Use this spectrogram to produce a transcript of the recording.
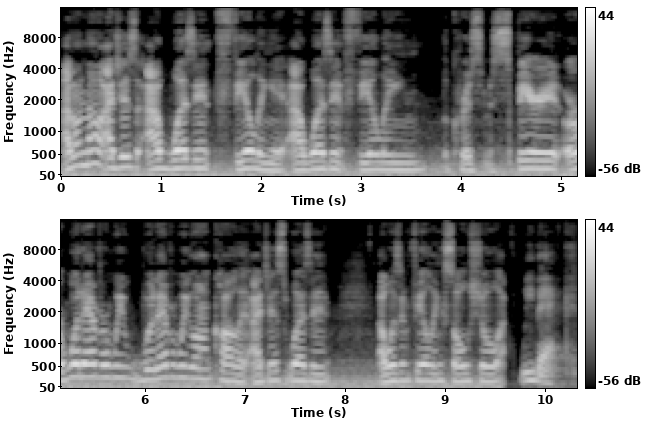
I don't know. I just, I wasn't feeling it. I wasn't feeling the Christmas spirit or whatever we, whatever we going to call it. I just wasn't, I wasn't feeling social. We back.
